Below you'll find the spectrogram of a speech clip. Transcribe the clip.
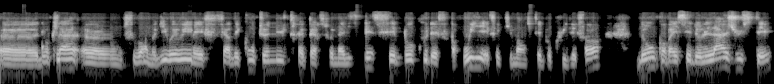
Euh, donc là, euh, souvent on me dit oui, oui, mais faire des contenus très personnalisés, c'est beaucoup d'efforts. Oui, effectivement, c'est beaucoup d'efforts. Donc on va essayer de l'ajuster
